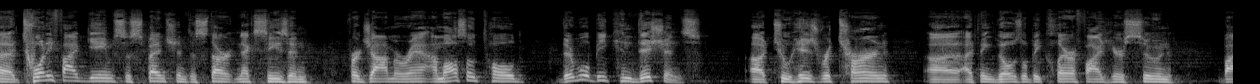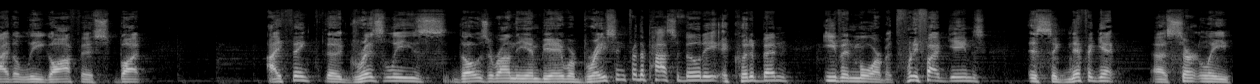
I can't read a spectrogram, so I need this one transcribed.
Uh, 25 game suspension to start next season for Ja Morant. I'm also told there will be conditions uh, to his return. Uh, I think those will be clarified here soon by the league office. But I think the Grizzlies, those around the NBA, were bracing for the possibility. It could have been even more, but 25 games is significant, uh, certainly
